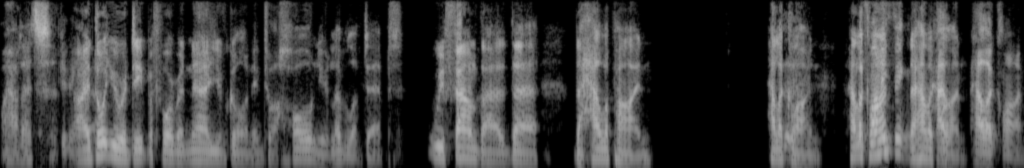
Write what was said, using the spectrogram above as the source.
Wow, that's. If you think I thought you were deep before, but now you've gone into a whole new level of depth. We found the the the halopine, halocline, The thing- the halocline, halocline.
